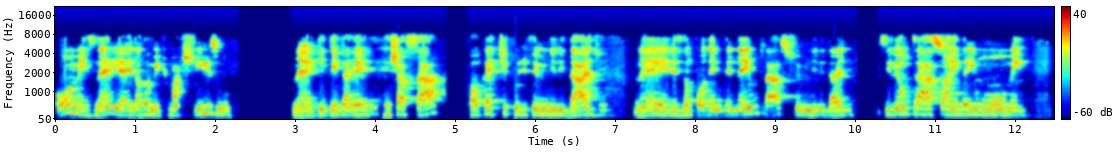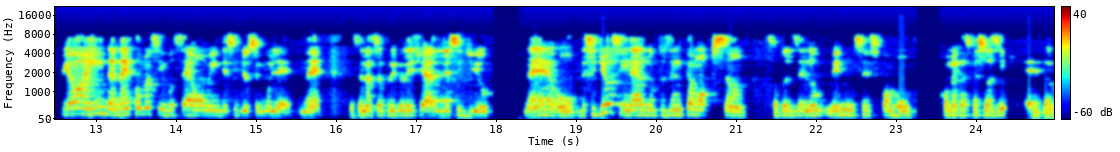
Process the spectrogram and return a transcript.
homens, né? E aí, novamente, o machismo, né? Que tenta rechaçar qualquer tipo de feminilidade, né? Eles não podem ver nenhum traço de feminilidade. Se vê um traço ainda em um homem, pior ainda, né? Como assim? Você é homem e decidiu ser mulher, né? Você nasceu privilegiado e decidiu, né? Ou decidiu assim, né? Não estou dizendo que é uma opção, só estou dizendo mesmo no senso comum, como é que as pessoas enxergam.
